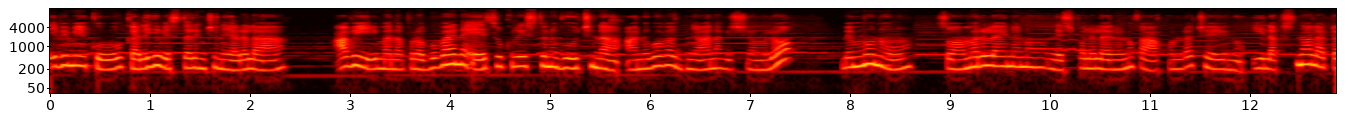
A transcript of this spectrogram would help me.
ఇవి మీకు కలిగి విస్తరించిన ఎడల అవి మన ప్రభువైన యేసుక్రీస్తును గూర్చిన అనుభవ జ్ఞాన విషయంలో మిమ్మును సోమరులైనను నిష్ఫలులైనను కాకుండా చేయును. ఈ లక్షణాలట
